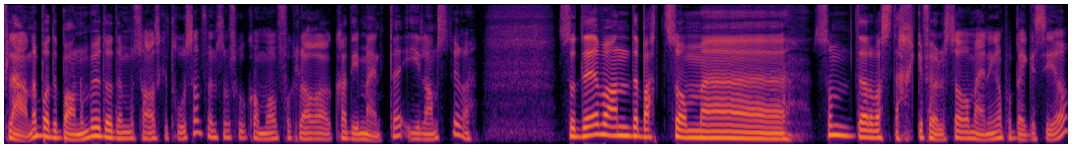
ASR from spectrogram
flere, både Barneombud og Det mosaiske trossamfunn, som skulle komme og forklare hva de mente i landsstyret. Så det var en debatt som, eh, som der det var sterke følelser og meninger på begge sider.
